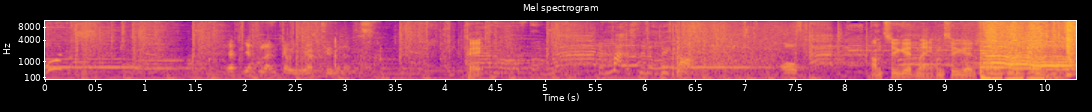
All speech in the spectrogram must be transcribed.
What? You have, you have to let him kill you. We have two minutes. Okay. The mats didn't pick up. Oh. I'm too good, mate. I'm too good.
